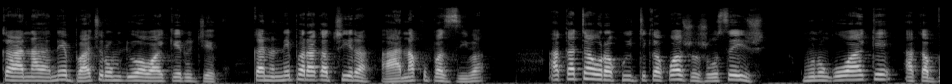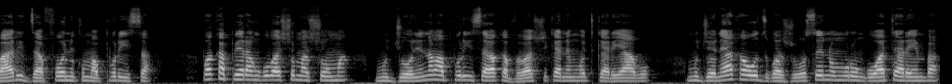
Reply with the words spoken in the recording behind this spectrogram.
kana nebhachi romudiwa wake rujeko kana neparakatsvira haana kupa ziva. Akataura kuitika kwazvo zvose izvi murungu wake akabva aridza foni kumapurisa. Kwakapera nguva shoma shoma mujoni namapurisa vakabva vasvika nemotikari yavo. Mujoni akaudzwa zvose nomurungu wataremba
